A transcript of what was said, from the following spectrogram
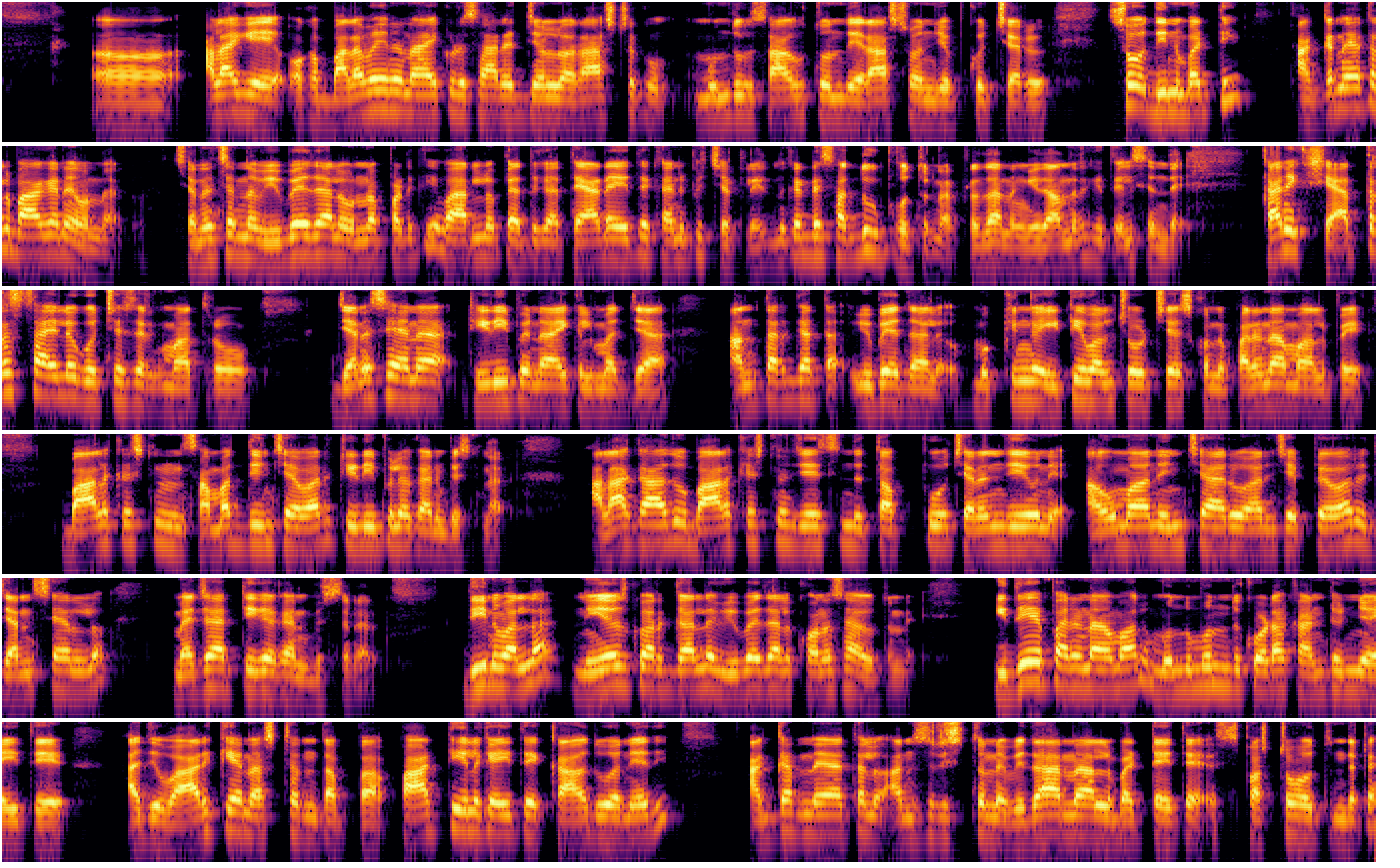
అలాగే ఒక బలమైన నాయకుడి సారథ్యంలో రాష్ట్రకు ముందుకు సాగుతుంది రాష్ట్రం అని చెప్పుకొచ్చారు. సో దీన్ని బట్టి అగ్రనేతలు బాగానే ఉన్నారు. చిన్న చిన్న విభేదాలు ఉన్నప్పటికీ వారిలో పెద్దగా తేడా అయితే కనిపించట్లేదు. ఎందుకంటే సర్దుకుపోతున్నారు ప్రధానంగా. ఇది అందరికీ తెలిసిందే. కానీ క్షేత్రస్థాయిలోకి వచ్చేసరికి మాత్రం జనసేన టీడీపీ నాయకుల మధ్య అంతర్గత విభేదాలు ముఖ్యంగా ఇటీవల చోటు చేసుకున్న పరిణామాలపై బాలకృష్ణను సమర్థించేవారు టీడీపీలో కనిపిస్తున్నారు. అలా కాదు బాలకృష్ణ చేసింది తప్పు చిరంజీవిని అవమానించారు అని చెప్పేవారు జనసేనలో మెజార్టీగా కనిపిస్తున్నారు. దీనివల్ల నియోజకవర్గాల్లో విభేదాలు కొనసాగుతున్నాయి. ఇదే పరిణామాలు ముందు ముందు కూడా కంటిన్యూ అయితే అది వారికే నష్టం తప్ప పార్టీలకైతే కాదు అనేది అగ్రనేతలు అనుసరిస్తున్న విధానాలను బట్టి అయితే స్పష్టమవుతుందట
